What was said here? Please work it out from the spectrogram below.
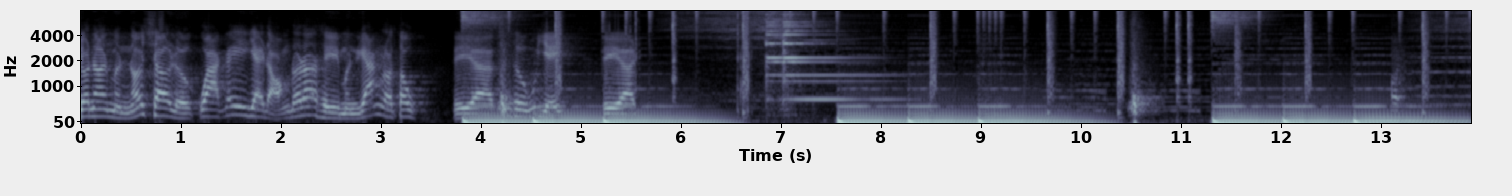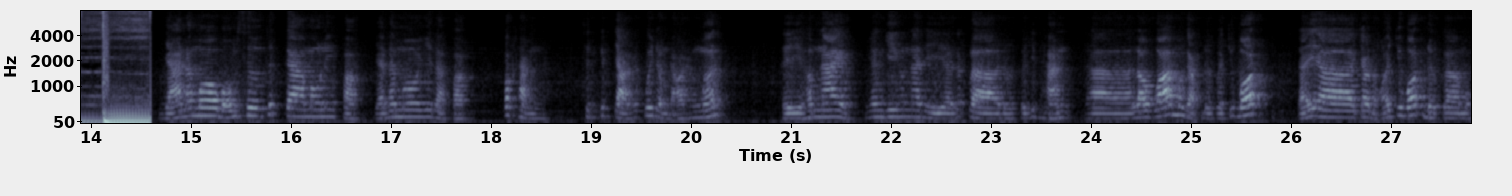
cho nên mình nói sơ lược qua cái giai đoạn đó đó thì mình gắn lo tu thì à, kính thưa quý vị thì à, Dạ Nam mô Bổn sư Thích Ca Mâu Ni Phật. Dạ Nam mô Như Là Phật. Quốc Thành xin kính chào các quý đồng đạo thân mến. Thì hôm nay nhân viên hôm nay thì rất là được vinh hạnh à, lâu quá mới gặp được và chú Boss để uh, trao đổi chú Boss được uh, một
